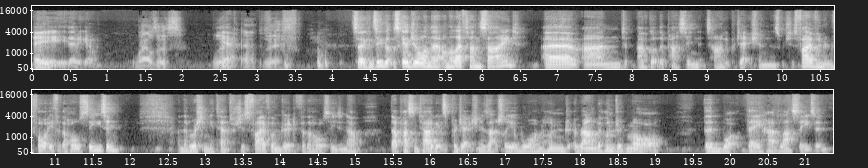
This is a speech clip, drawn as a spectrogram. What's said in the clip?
Hey, there we go. Wowzers. Look yeah. at this. So you can see we've got the schedule on the on the left hand side, um, and I've got the passing target projections, which is 540 for the whole season, and the rushing attempts, which is 500 for the whole season. Now that passing targets projection is actually a 100 around 100 more than what they had last season,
